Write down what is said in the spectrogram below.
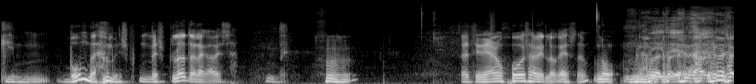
que boom, me, me explota la cabeza. Platinear un juego sabéis lo que es, ¿no? No, la verdad, la verdad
